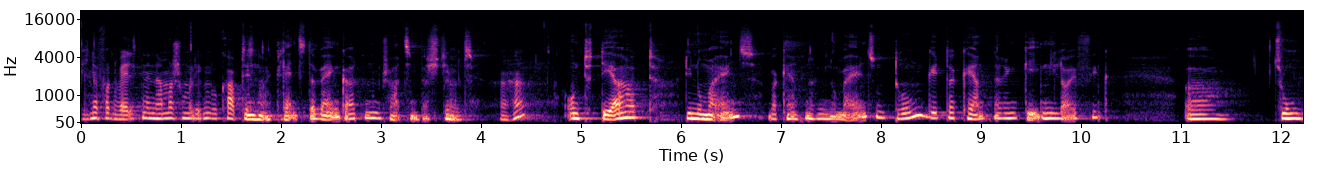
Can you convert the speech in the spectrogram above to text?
Wiener von Welten, den haben wir schon mal irgendwo gehabt. Den kleinster Weingarten im Schwarzenberg. Stimmt. Und der hat die Nummer 1, war Kärntnerin Nummer 1 und darum geht der Kärntnerin gegenläufig äh, zum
